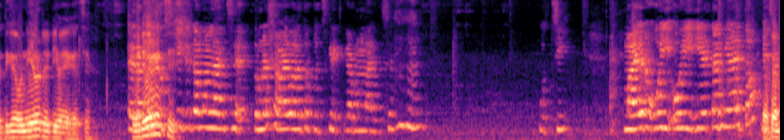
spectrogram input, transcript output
এদিকে উনিও রেডি হয়ে গেছে। রেডি হয়ে গেছিস? কেমন লাগছে? তোমরা সবাই বলো তো পুচকিকে কেমন লাগছে? পুচি। মায়ের ওই ওই ইয়েটা নিয়ে আয় তো এখন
